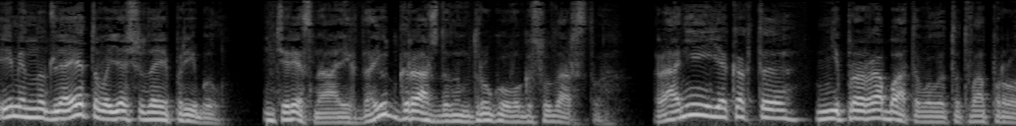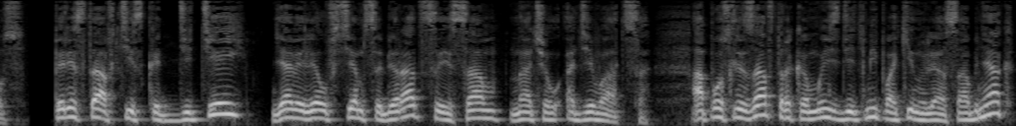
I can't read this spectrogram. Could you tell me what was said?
Именно для этого я сюда и прибыл. Интересно, а их дают гражданам другого государства? Ранее я как-то не прорабатывал этот вопрос. Перестав тискать детей, я велел всем собираться и сам начал одеваться. А после завтрака мы с детьми покинули особняк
